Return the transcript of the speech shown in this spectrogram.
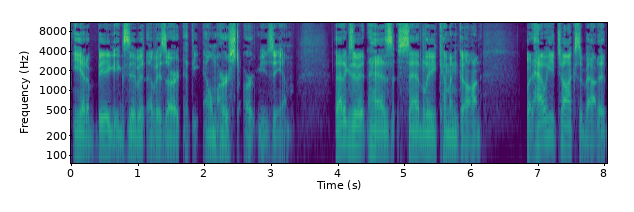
he had a big exhibit of his art at the Elmhurst Art Museum. That exhibit has sadly come and gone, but how he talks about it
